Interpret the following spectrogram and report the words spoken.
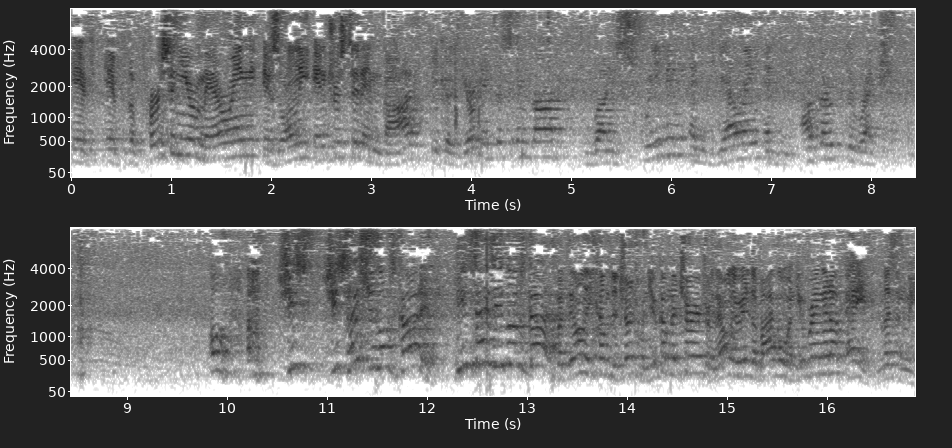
If, if the person you're marrying is only interested in God because you're interested in God, run screaming and yelling in the other direction. Oh, um, she's, she says she loves God. He says he loves God. But they only come to church when you come to church, or they only read the Bible when you bring it up. Hey, listen to me.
